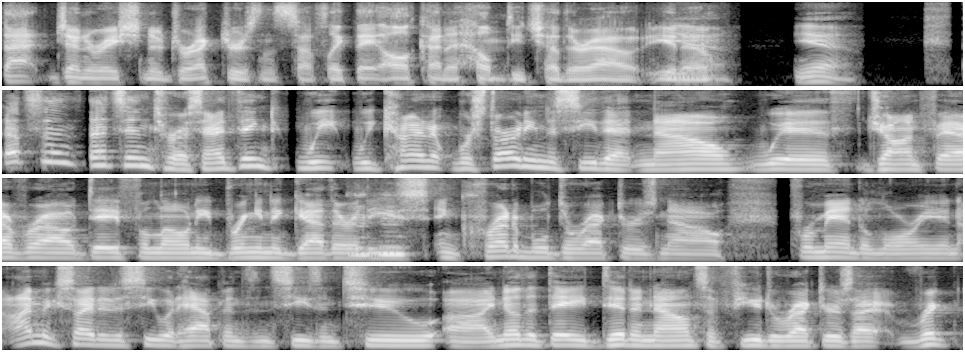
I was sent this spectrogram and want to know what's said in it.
that generation of directors and stuff, like they all kind of helped each other out, you know. Mm. Yeah. Yeah. That's that's interesting. I think we we kind of we're starting to see that now with Jon Favreau, Dave Filoni bringing together Mhm. these incredible directors now for Mandalorian. I'm excited to see what happens in season two. Uh, I know that they did announce a few directors. I Rick,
